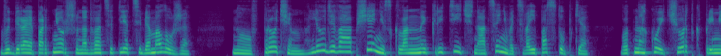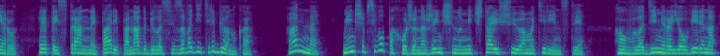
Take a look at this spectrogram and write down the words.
выбирая партнершу на 20 лет себя моложе. Но, впрочем, люди вообще не склонны критично оценивать свои поступки. Вот на кой черт, к примеру, этой странной паре понадобилось заводить ребенка? Анна меньше всего похожа на женщину, мечтающую о материнстве. А у Владимира, я уверена,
